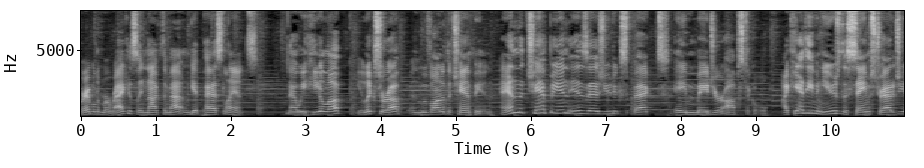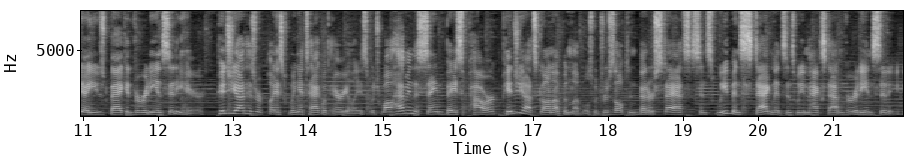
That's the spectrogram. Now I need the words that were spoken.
we're able to miraculously knock them out and get past Lance. Now we heal up, elixir up, and move on to the champion. And the champion is, as you'd expect, a major obstacle. I can't even use the same strategy I used back in Viridian City here. Pidgeot has replaced Wing Attack with Aerial Ace, which while having the same base power, Pidgeot's gone up in levels, which result in better stats since we've been stagnant since we maxed out in Viridian City.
